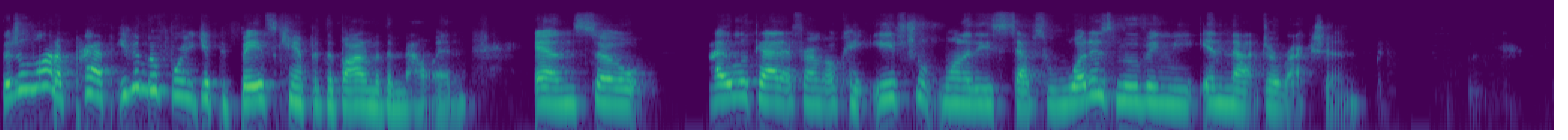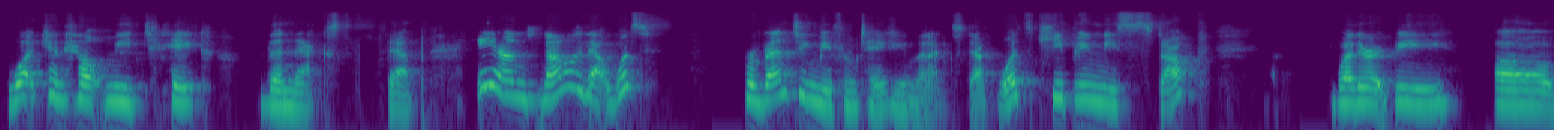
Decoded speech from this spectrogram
there's a lot of prep even before you get to base camp at the bottom of the mountain. And so I look at it from okay, each one of these steps, what is moving me in that direction? What can help me take the next step? And not only that, what's preventing me from taking the next step? What's keeping me stuck? Whether it be a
